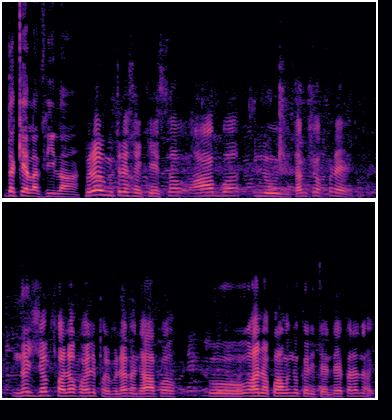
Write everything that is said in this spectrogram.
daquela vila. O problema que traz aqui é só água e luz, estamos sofrendo. Nós já falamos com ele o problema da água, o Ana Paulo não quer entender para nós.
